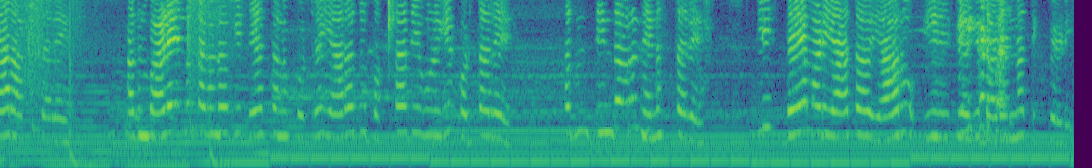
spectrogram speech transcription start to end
ಯಾರು ಹಾಕ್ತಾರೆ? ಅದನ್ನ ಬಾಳೆಹಣ್ಣು ತಗೊಂಡೋಗಿ ದೇವಸ್ಥಾನಕ್ಕೆ ಕೊಟ್ರೆ ಯಾರಾದ್ರೂ ಭಕ್ತಾದಿಗಳಿಗೆ ಕೊಡ್ತಾರೆ. ಅದನ್ನ ತಿಂದವ್ರು ನೆನೆಸ್ತಾರೆ. ಪ್ಲೀಸ್ ದಯಮಾಡಿ ಯಾತ ಯಾರು ಈ ರೀತಿಯಾಗಿ ಬಾಳೆಹಣ್ಣ ತಿಕ್ಬೇಡಿ.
